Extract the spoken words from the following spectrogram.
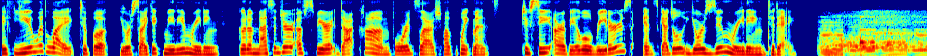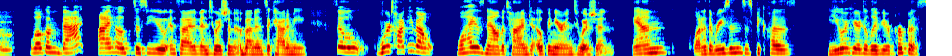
If you would like to book your psychic medium reading, go to messengerofspirit.com forward slash appointments to see our available readers and schedule your Zoom reading today. Welcome back. I hope to see you inside of Intuition Abundance Academy. So, we're talking about why is now the time to open your intuition? And one of the reasons is because you are here to live your purpose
